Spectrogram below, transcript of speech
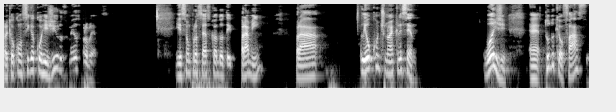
para que eu consiga corrigir os meus problemas. Esse é um processo que eu adotei para mim, para eu continuar crescendo. Hoje, é, tudo que eu faço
